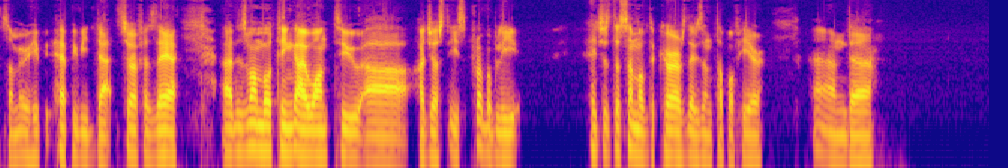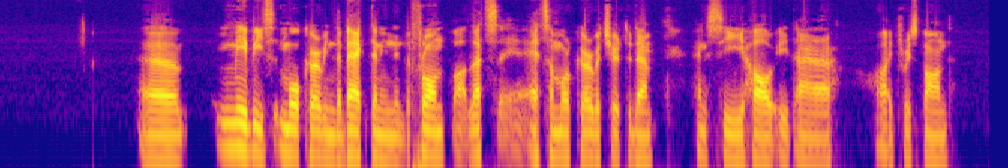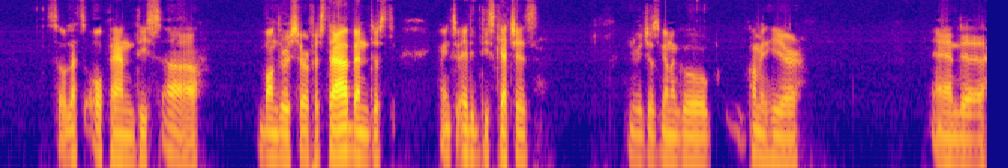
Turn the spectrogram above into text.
So I'm very happy with that surface there. Uh, there's one more thing I want to uh, adjust is probably it's just the sum of the curves that is on top of here. And uh, uh, maybe it's more curve in the back than in the front but let's add some more curvature to them and see how it uh, how it respond. So let's open this uh, boundary surface tab and just going to edit these sketches. And we're just gonna go come in here and uh,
